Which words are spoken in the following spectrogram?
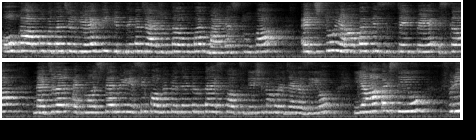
O का आपको पता चल गया है कि कितने का चार्ज होता है ऊपर? माइनस टू का। H2 यहाँ पर किस स्टेट पे है? इसका नेचुरल एटमॉस्फेयर में इसी फॉर्म में प्रेजेंट होता है। इसका ऑक्सीडेशन नंबर हो जाएगा ज़ीरो यहाँ पर Cu फ्री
